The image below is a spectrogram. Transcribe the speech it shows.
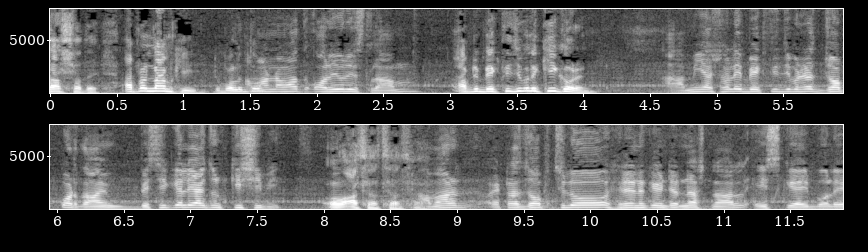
তার সাথে। আপনার নাম কি? বলেন তো। আমার নাম অলিউল ইসলাম। আপনি ব্যক্তি জীবনে কি করেন? আমি আসলে ব্যক্তি জীবনে জব করতাম। আমি বেসিক্যালি একজন কৃষিবিদ। ও আচ্ছা আচ্ছা আচ্ছা। আমার একটা জব ছিল হেলেনকে ইন্টারন্যাশনাল এসকেআই বলে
